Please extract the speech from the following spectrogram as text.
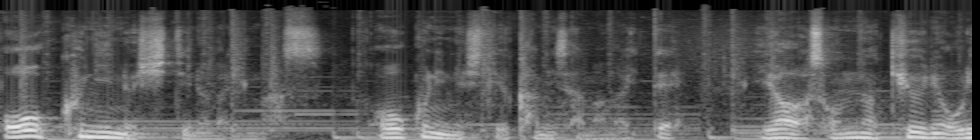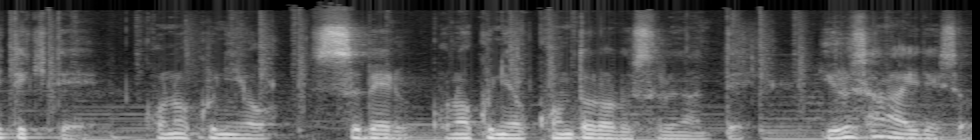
大国主というのがいます。大国主という神様がいていやそんな急に降りてきてこの国を滑るこの国をコントロールするなんて許さないですよ。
